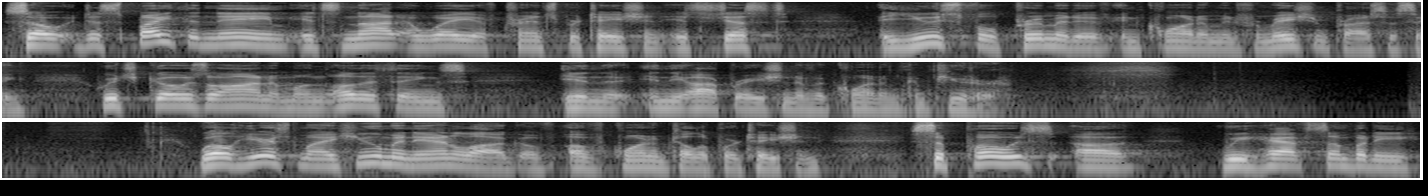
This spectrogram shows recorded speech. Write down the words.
So despite the name, it's not a way of transportation. It's just a useful primitive in quantum information processing, which goes on, among other things, in the, in the operation of a quantum computer. Well, here's my human analog of, of quantum teleportation. Suppose uh, we have somebody,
